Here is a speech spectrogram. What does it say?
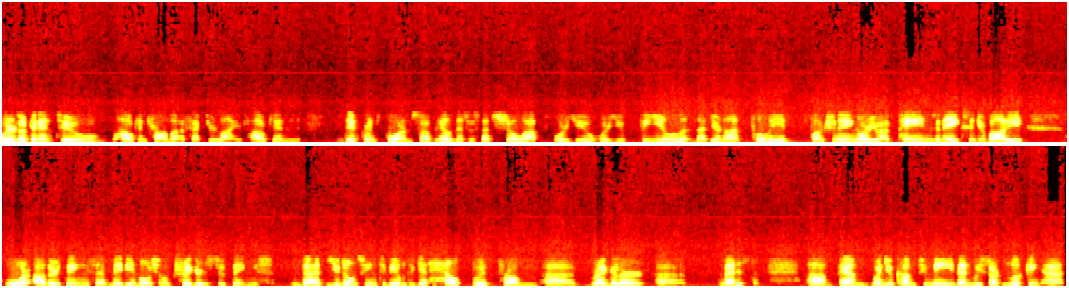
we're looking into how can trauma affect your life? How can different forms of illnesses that show up for you where you feel that you're not fully functioning or you have pains and aches in your body or other things that may be emotional triggers to things that you don't seem to be able to get help with from uh, regular uh, medicine. Um, and when you come to me, then we start looking at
